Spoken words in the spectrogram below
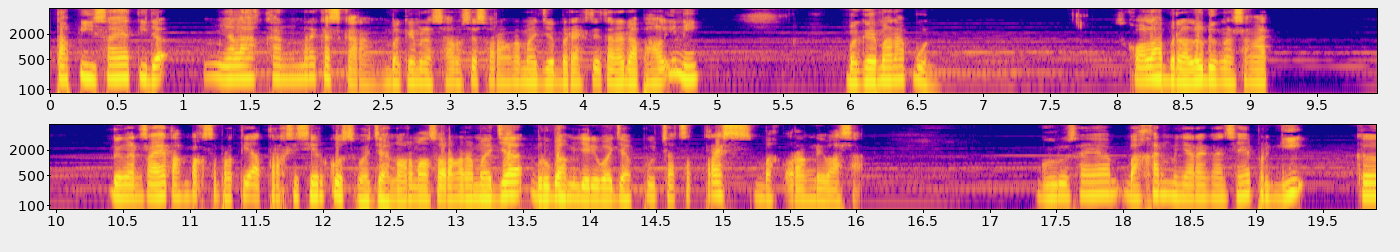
Tetapi saya tidak menyalahkan mereka sekarang. Bagaimana seharusnya seorang remaja bereaksi terhadap hal ini? Bagaimanapun, sekolah berlalu dengan sangat dengan saya tampak seperti atraksi sirkus. Wajah normal seorang remaja berubah menjadi wajah pucat stres bak orang dewasa. Guru saya bahkan menyarankan saya pergi ke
